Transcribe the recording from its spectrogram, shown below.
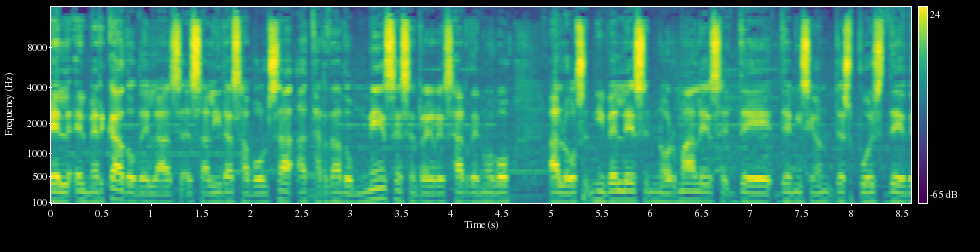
el, mercado de las salidas a bolsa ha tardado meses en regresar de nuevo a los niveles normales de, emisión después de,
